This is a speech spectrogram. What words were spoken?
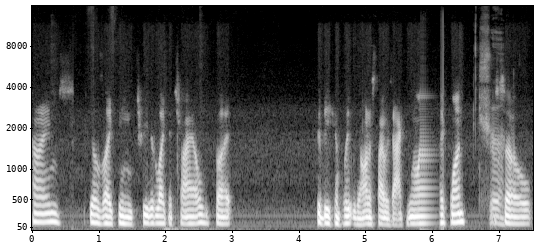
times. Feels like being treated like a child, but to be completely honest, I was acting like one. Sure. So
